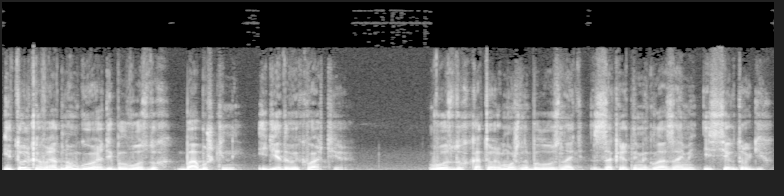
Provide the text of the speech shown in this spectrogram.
И только в родном городе был воздух бабушкиной и дедовой квартиры. Воздух, который можно было узнать с закрытыми глазами из всех других.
